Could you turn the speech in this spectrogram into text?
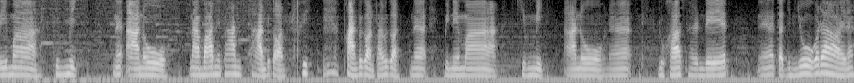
นีมาคิมมิกนะอาโน นาบาสนี่ผ่านผ่านไปก่อน ผ่านไปก่อนผ่านไปก่อนนะฮะบินเนมา คิมมิก อาโนนะฮะลูคัสเฮเรนเดสนะฮะจัดจินยูก็ได้นะ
